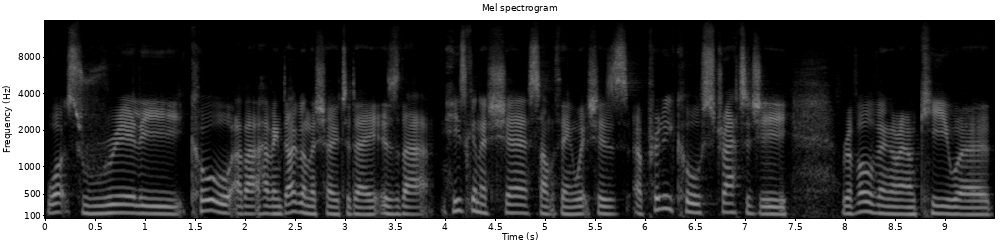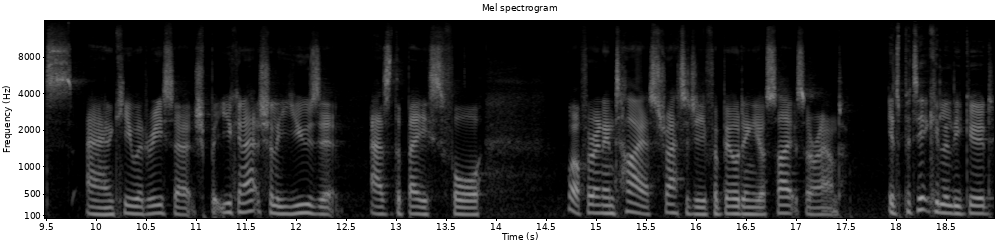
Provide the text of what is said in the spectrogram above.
What's really cool about having Doug on the show today is that he's going to share something which is a pretty cool strategy revolving around keywords and keyword research, but you can actually use it as the base for well, for an entire strategy for building your sites around. It's particularly good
